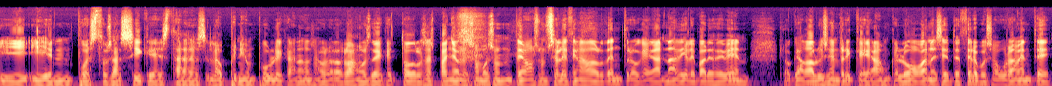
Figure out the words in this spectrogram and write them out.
y, en puestos así, que esta es la opinión pública, ¿no? Hablamos de que todos los españoles somos un, tenemos un seleccionador dentro que a nadie le parece bien lo que haga Luis Enrique, aunque luego gane 7-0, pues seguramente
